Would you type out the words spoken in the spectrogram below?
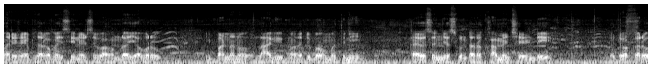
మరి రేపు జరగబోయే సీనియర్స్ విభాగంలో ఎవరు ఈ బండను లాగి మొదటి బహుమతిని కైవసం చేసుకుంటారో కామెంట్ చేయండి. ప్రతి ఒక్కరు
